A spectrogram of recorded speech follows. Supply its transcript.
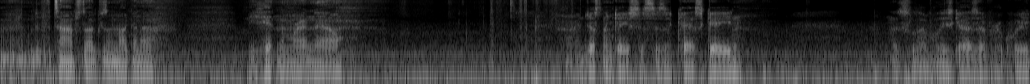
We'll do the time stop because I'm not going to be hitting them right now. Just in case this is a cascade, let's level these guys up real quick.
